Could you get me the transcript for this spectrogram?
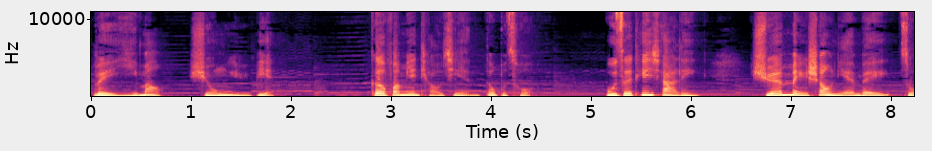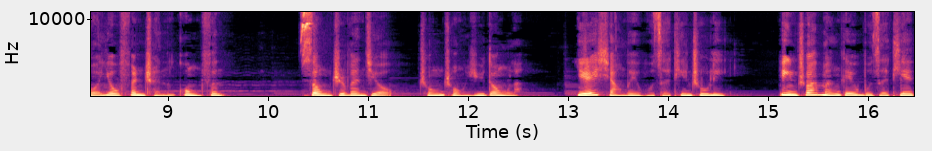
伟仪貌，雄于变。各方面条件都不错，武则天下令选美少年为左右奉臣供奉。宋之问就蠢蠢欲动了，也想为武则天出力，并专门给武则天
